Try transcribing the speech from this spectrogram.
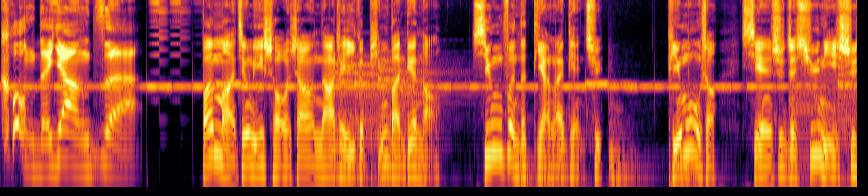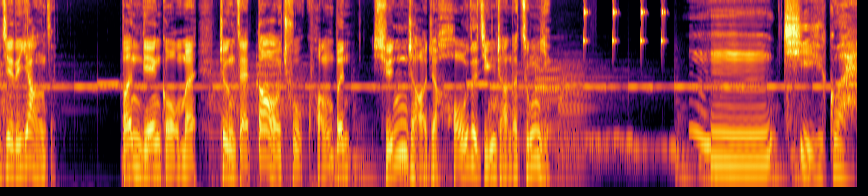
恐的样子。斑马经理手上拿着一个平板电脑，兴奋地点来点去，屏幕上显示着虚拟世界的样子。斑点狗们正在到处狂奔，寻找着猴子警长的踪影。嗯，奇怪，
